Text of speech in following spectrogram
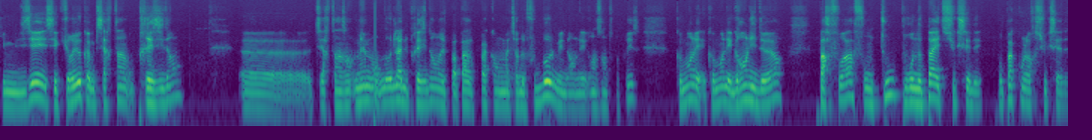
qui me disait c'est curieux comme certains présidents, euh, certains, même au-delà du président, pas, pas, pas qu'en matière de football, mais dans les grandes entreprises, comment les, comment les grands leaders parfois font tout pour ne pas être succédés, pour pas qu'on leur succède,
